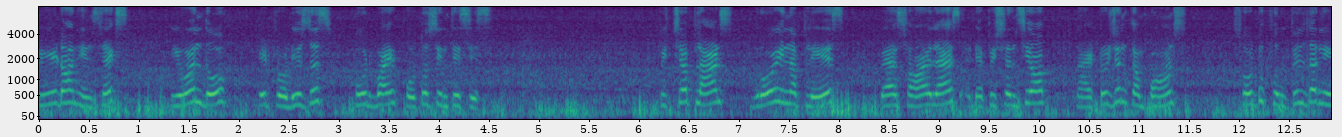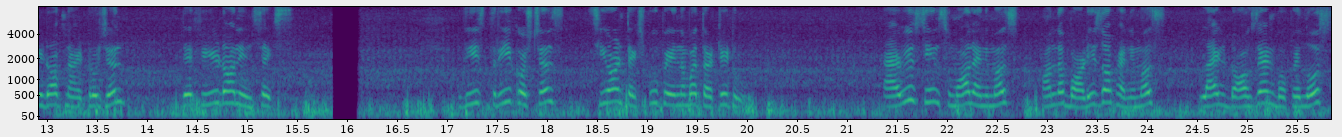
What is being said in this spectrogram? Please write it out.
feed on insects even though it produces food by photosynthesis. Pitcher plants grow in a place where soil has deficiency of nitrogen compounds. So to fulfill the need of nitrogen, they feed on insects. These three questions see on textbook page number 32. Have you seen small animals on the bodies of animals like dogs and buffaloes?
